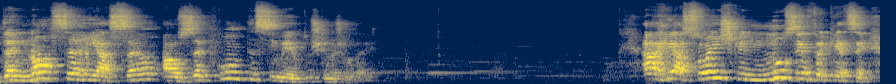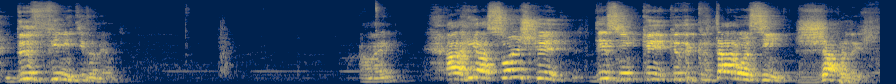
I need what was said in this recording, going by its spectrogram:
da nossa reação aos acontecimentos que nos rodeiam. Há reações que nos enfraquecem, definitivamente. Amém? Há reações que dizem que, que decretaram assim: já perdeste.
